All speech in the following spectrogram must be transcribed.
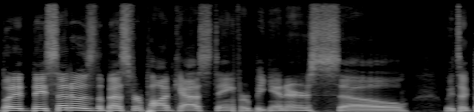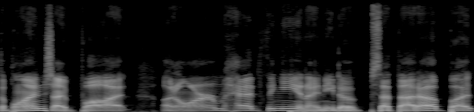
But it, they said it was the best for podcasting for beginners. So we took the plunge. I bought an arm head thingy and I need to set that up. But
